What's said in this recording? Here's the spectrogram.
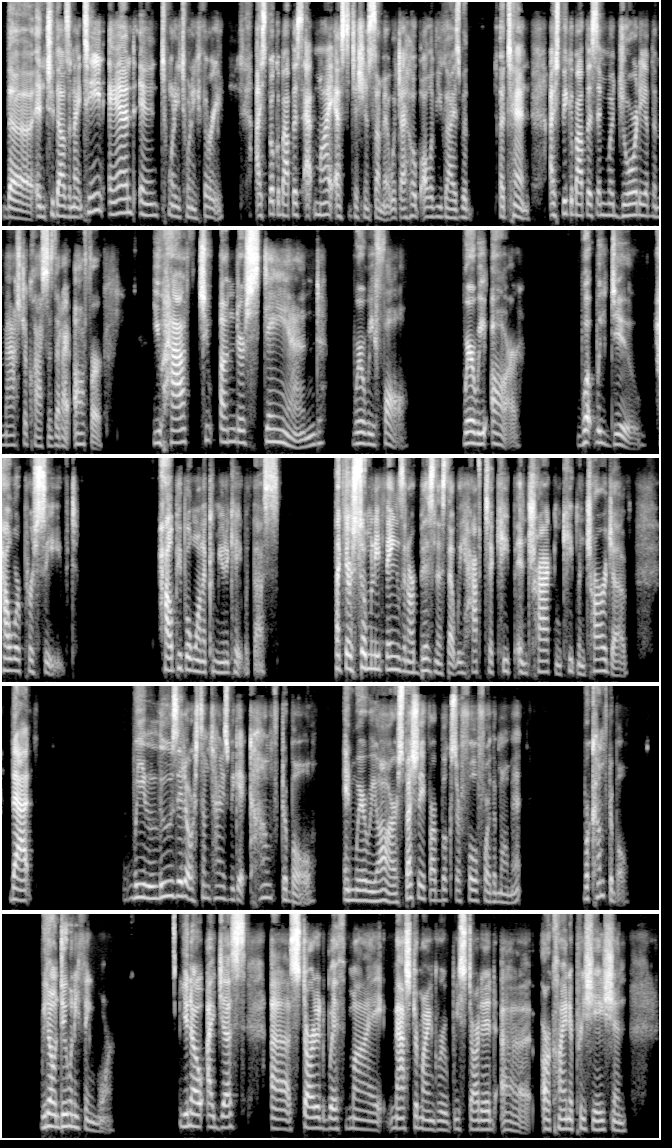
the in 2019 and in 2023. I spoke about this at my esthetician summit, which I hope all of you guys would attend. I speak about this in majority of the master classes that I offer. You have to understand where we fall, where we are, what we do, how we're perceived, how people want to communicate with us. Like there's so many things in our business that we have to keep in track and keep in charge of that we lose it or sometimes we get comfortable in where we are, especially if our books are full for the moment. We're comfortable. We don't do anything more. You know, I just uh, started with my mastermind group. We started uh, our client appreciation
